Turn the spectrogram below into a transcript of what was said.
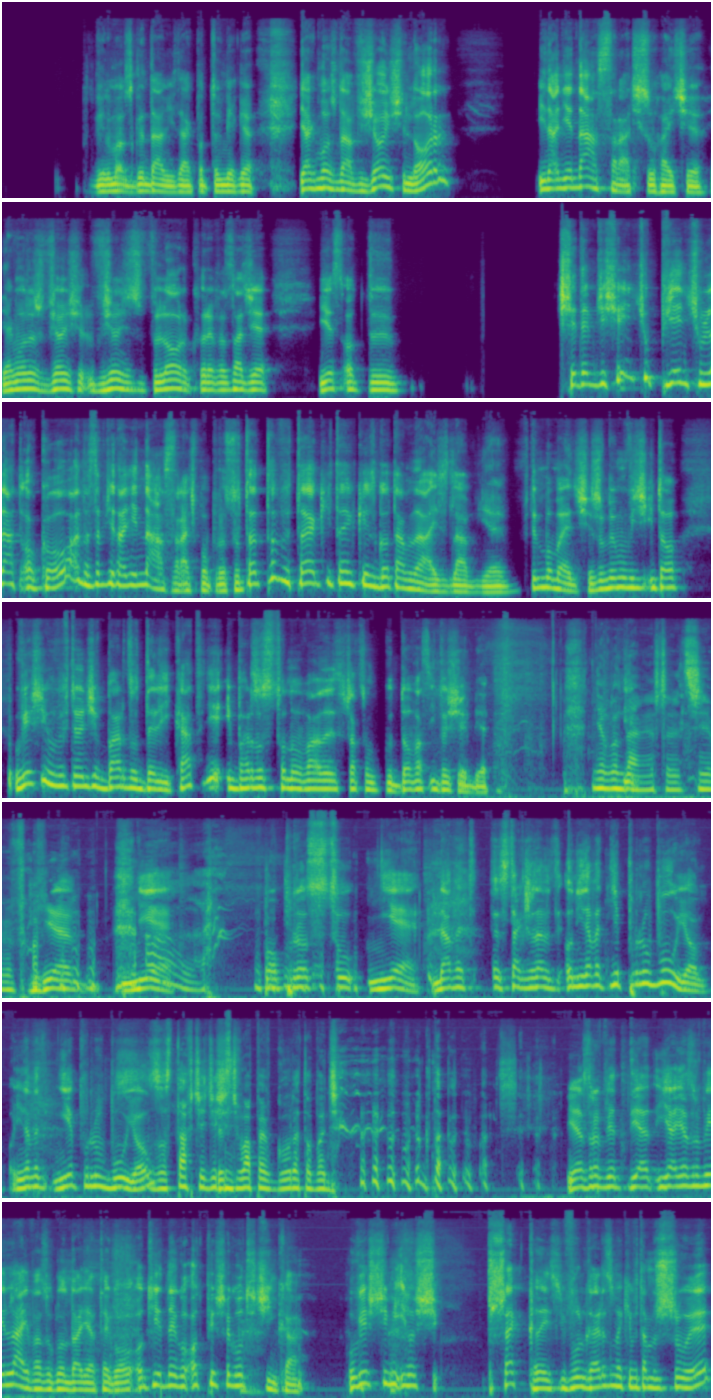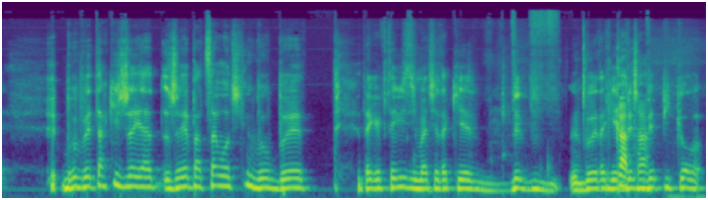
Pod wieloma względami, tak, pod tym jak, jak można wziąć lore i na nie nasrać, słuchajcie. Jak możesz wziąć, wziąć w lore, które w zasadzie jest od y, 75 lat około, a następnie na nie nasrać po prostu. To, to, to, jaki, to jak jest Gotham Knights dla mnie w tym momencie, żeby mówić i to, uwierzcie mi, mówię w tym momencie bardzo delikatnie i bardzo stonowany z szacunku do was i do siebie. Nie oglądałem jeszcze, więc się nie wypowiem. Nie, nie. Ale... Po prostu nie. Nawet to jest tak, że nawet, oni nawet nie próbują. Oni nawet nie próbują. Zostawcie 10 łapek w górę, to będzie nagrywać. Ja zrobię, ja, ja, ja zrobię live'a z oglądania tego od jednego, od pierwszego odcinka. Uwierzcie mi, ilość przekleństw i wulgaryzmów, jakie by tam szły, byłby taki, że ja, że chyba cały odcinek byłby, tak jak w telewizji macie takie, wy, wy, były takie Pikacze. wy, wypiko,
